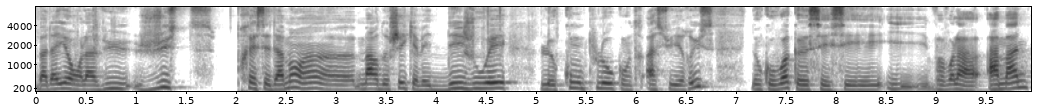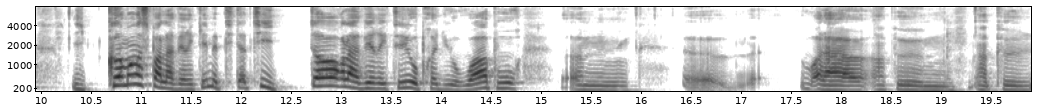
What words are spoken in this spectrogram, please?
bah d'ailleurs on l'a vu juste précédemment, hein, Mardoché qui avait déjoué le complot contre Assuérus. Donc on voit que c'est, voilà, Aman, il commence par la vérité, mais petit à petit il tord la vérité auprès du roi pour voilà, un peu, un peu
